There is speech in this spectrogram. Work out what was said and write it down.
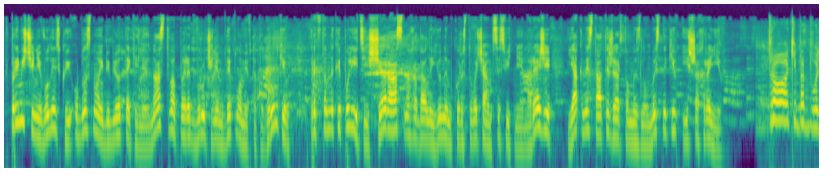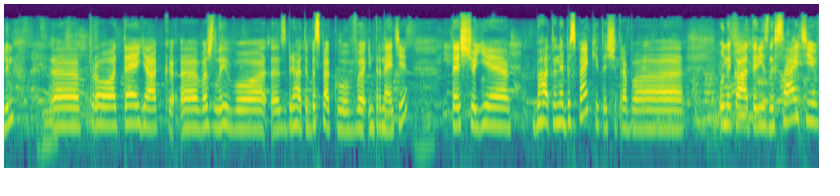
В приміщенні Волинської обласної бібліотеки для юнацтва перед врученням дипломів та подарунків представники поліції ще раз нагадали юним користувачам всесвітньої мережі, як не стати жертвами зловмисників і шахраїв. Про кібербулінг, е, про те, як е, важливо е, зберігати безпеку в інтернеті, те, що є багато небезпеки, те, що треба уникати різних сайтів,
